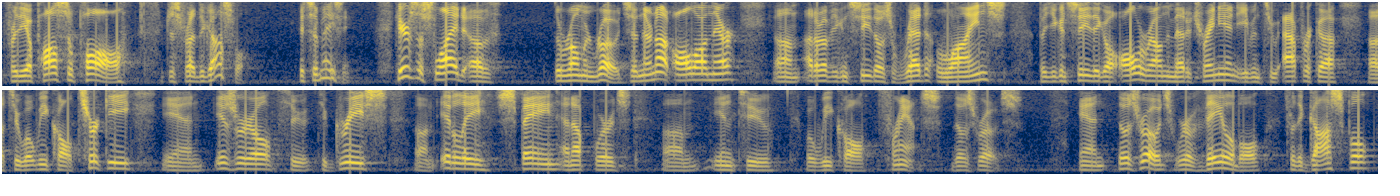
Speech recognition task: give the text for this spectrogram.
for the Apostle Paul to spread the gospel. It's amazing. Here's a slide of the Roman roads, and they're not all on there. Um, I don't know if you can see those red lines, but you can see they go all around the Mediterranean, even through Africa, uh, through what we call Turkey and Israel, through, through Greece, um, Italy, Spain, and upwards um, into what we call France, those roads. And those roads were available for the gospel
